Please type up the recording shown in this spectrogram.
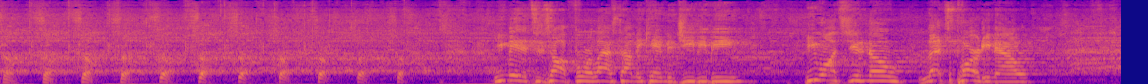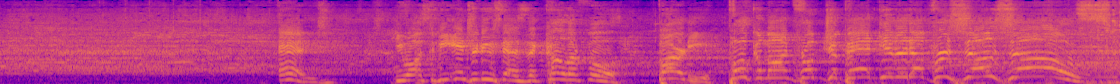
So, so, so, so, so, so, so, so, so, so, so. He made it to top four last time he came to GBB. He wants you to know, let's party now. And he wants to be introduced as the colorful party Pokemon from Japan. Give it up for So-So!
